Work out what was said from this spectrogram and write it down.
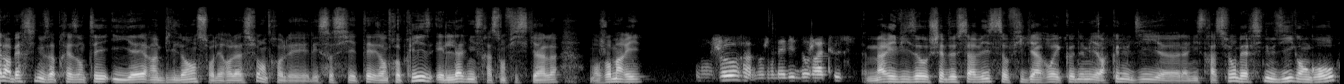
Alors Bercy nous a présenté hier un bilan sur les relations entre les, sociétés, les entreprises et l'administration fiscale. Bonjour Marie. Bonjour, bonjour David, bonjour à tous. Marie Viseau, chef de service au Figaro Économie. Alors que nous dit euh, l'administration? Bercy nous dit qu'en gros,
